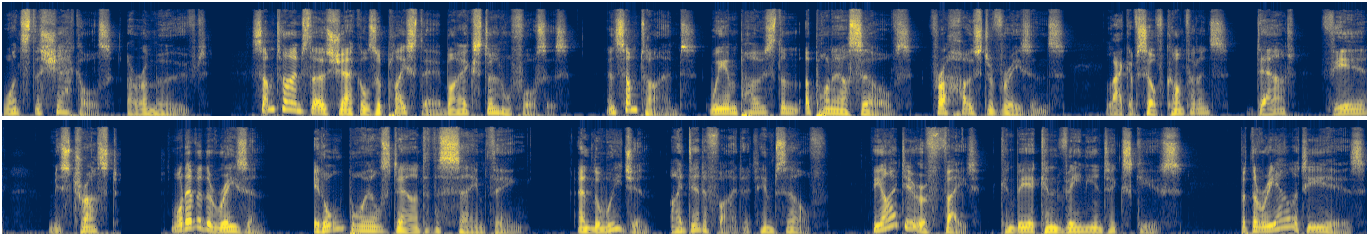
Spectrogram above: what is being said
once the shackles are removed. Sometimes those shackles are placed there by external forces, and sometimes we impose them upon ourselves for a host of reasons lack of self confidence, doubt, fear, mistrust. Whatever the reason, it all boils down to the same thing, and Luigian identified it himself. The idea of fate can be a convenient excuse, but the reality is,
